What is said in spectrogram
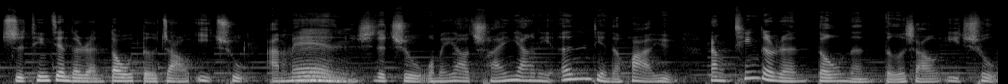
使听见的人都得着益处。阿门。是的，主，我们要传扬你恩典的话语。让听的人都能得着益处。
